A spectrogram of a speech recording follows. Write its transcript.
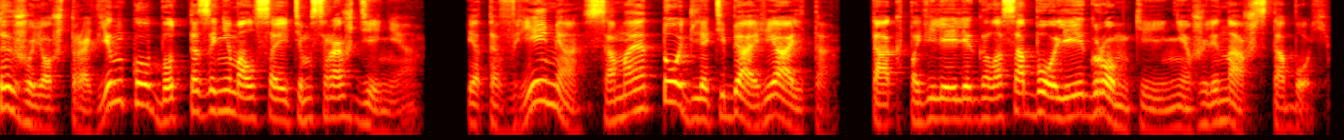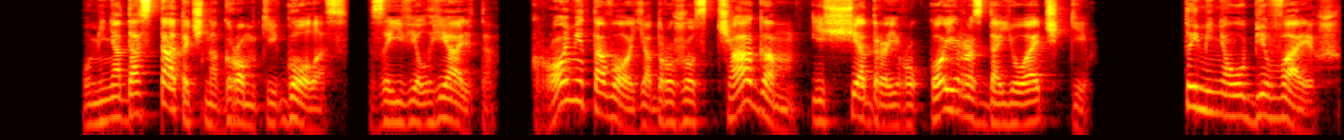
Ты жуешь травинку, будто занимался этим с рождения. Это время самое то для тебя, Реальто. Так повелели голоса более громкие, нежели наш с тобой. У меня достаточно громкий голос, заявил Реальто. Кроме того, я дружу с Чагом и щедрой рукой раздаю очки. Ты меня убиваешь,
